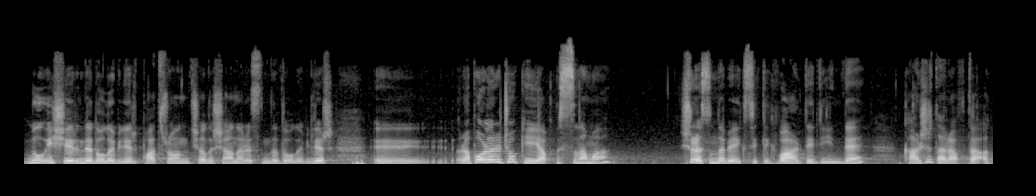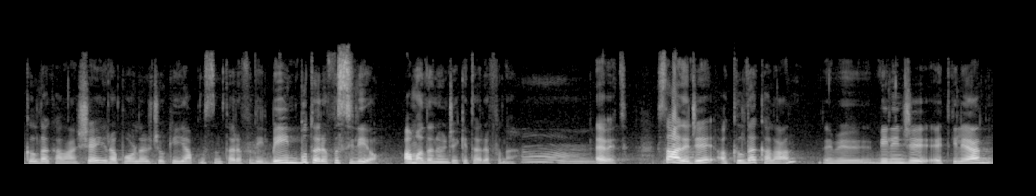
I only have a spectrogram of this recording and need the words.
bu iş yerinde de olabilir, patron çalışan arasında da olabilir. E, raporları çok iyi yapmışsın ama şurasında bir eksiklik var dediğinde karşı tarafta akılda kalan şey raporları çok iyi yapmışsın tarafı değil. Beyin bu tarafı siliyor amadan önceki tarafını. Hmm. Evet. Sadece akılda kalan, e, bilinci etkileyen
